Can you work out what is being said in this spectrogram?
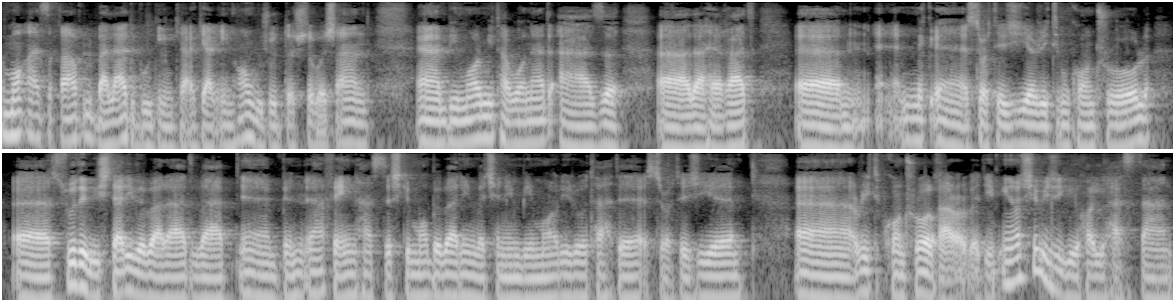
ما از قبل بلد بودیم که اگر اینها وجود داشته باشند بیمار می‌تواند از در حقیقت استراتژی ریتم کنترل سود بیشتری ببرد و به نفع این هستش که ما ببریم و چنین بیماری رو تحت استراتژی ریتم کنترل قرار بدیم. اینا چه ویژگی هایی هستند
